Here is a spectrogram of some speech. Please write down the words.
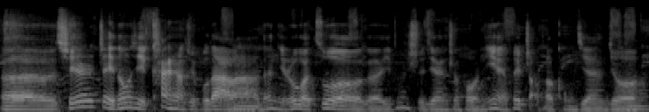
呃，其实这东西看上去不大吧嗯，但你如果做个一段时间之后，你也会找到空间。就嗯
